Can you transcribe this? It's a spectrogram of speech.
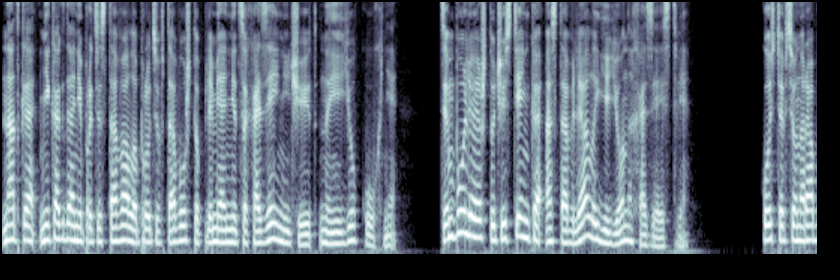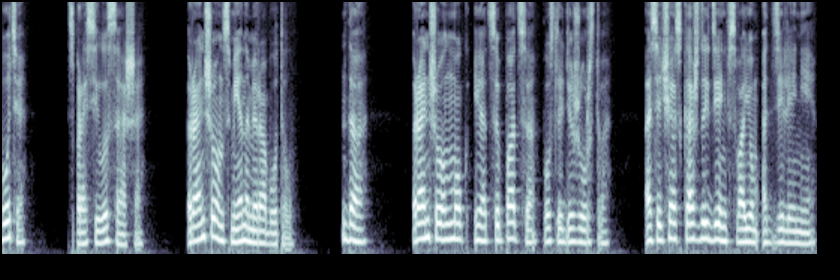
Надка никогда не протестовала против того, что племянница хозяйничает на ее кухне — тем более, что частенько оставляла ее на хозяйстве. «Костя все на работе?» — спросила Саша. «Раньше он сменами работал». «Да. Раньше он мог и отсыпаться после дежурства, а сейчас каждый день в своем отделении.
